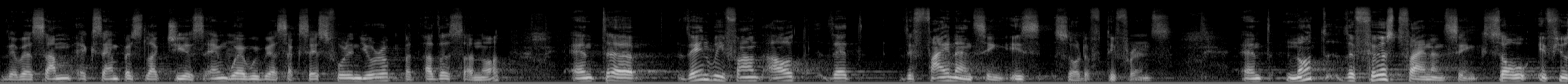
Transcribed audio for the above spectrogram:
There were some examples like GSM where we were successful in Europe, but others are not. And uh, then we found out that the financing is sort of different and not the first financing. So if you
